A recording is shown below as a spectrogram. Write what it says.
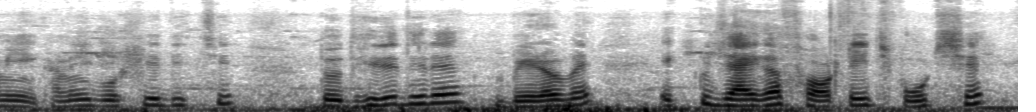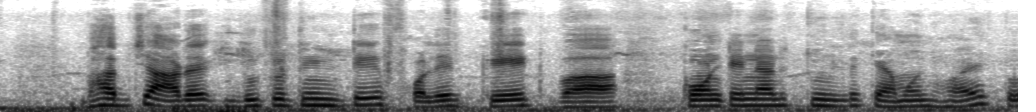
আমি এখানেই বসিয়ে দিচ্ছি। তো ধীরে ধীরে বেরোবে। একটু জায়গা শর্টেজ পড়ছে। ভাবছি আরও এক দুটো তিনটে ফলের ক্রেট বা কন্টেনার কিনলে কেমন হয়? তো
